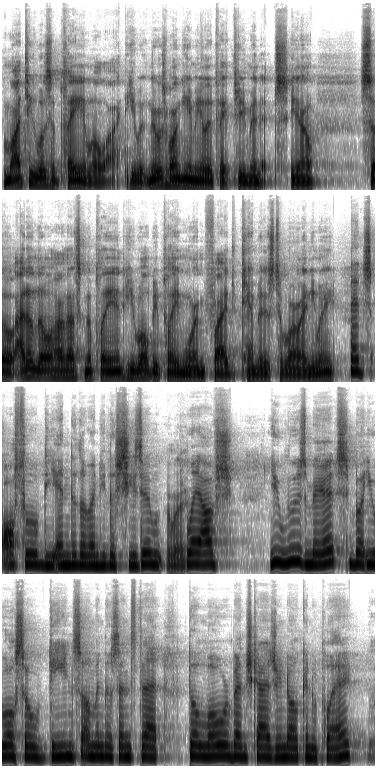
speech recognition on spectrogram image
Monty wasn't playing a lot. He was, there was one game he only played three minutes, you know. So I don't know how that's going to play in. He won't be playing more than five to ten minutes tomorrow anyway. That's also the end of the regular season Right. playoffs. You lose minutes, but you also gain some in the sense that the lower bench guys are not going to play. Right.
